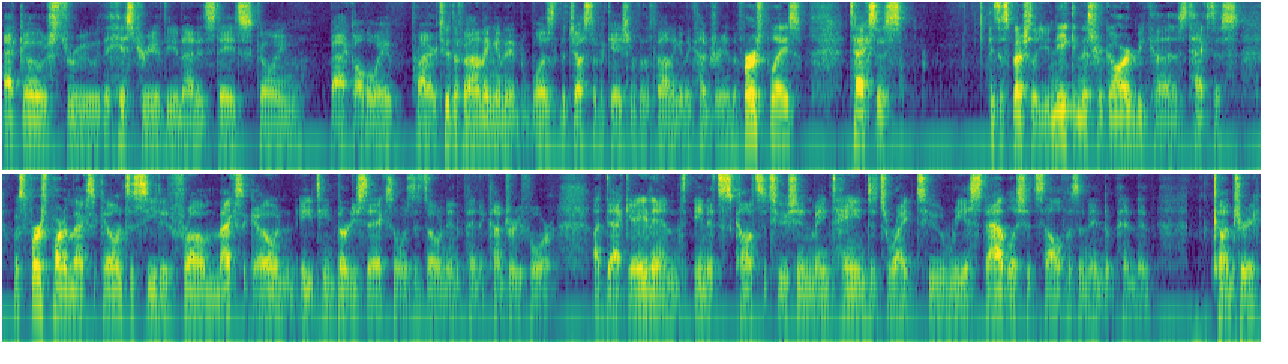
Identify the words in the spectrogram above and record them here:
echoes through the history of the United States going back all the way prior to the founding, and it was the justification for the founding of the country in the first place. Texas is especially unique in this regard because Texas was first part of Mexico and seceded from Mexico in 1836 and was its own independent country for a decade and in its constitution maintains its right to reestablish itself as an independent country.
